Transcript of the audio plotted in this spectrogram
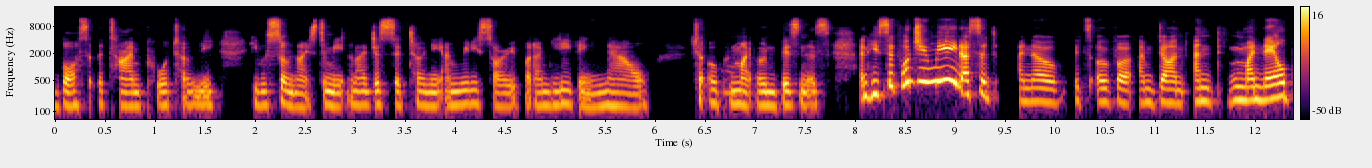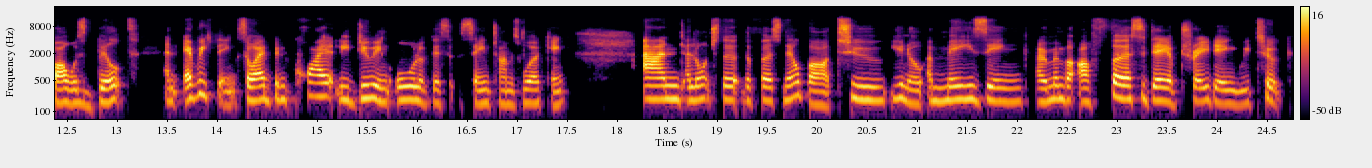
boss at the time, poor Tony. He was so nice to me. And I just said, Tony, I'm really sorry, but I'm leaving now to open my own business. And he said, What do you mean? I said, I know it's over. I'm done. And my nail bar was built and everything. So I'd been quietly doing all of this at the same time as working. And I launched the, the first nail bar to, you know, amazing. I remember our first day of trading, we took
